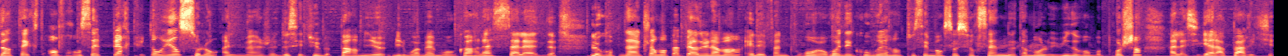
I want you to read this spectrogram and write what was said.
d'un texte en français percutant et insolent à l'image de ses tubes, parmi eux Mille moi-même ou encore La Salade. Le groupe n'a clairement pas perdu la main et les fans pourront euh, redécouvrir hein, tous ces morceaux sur scène, notamment le 8 novembre prochain à la Cigale à Paris.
